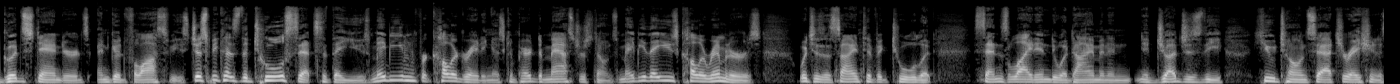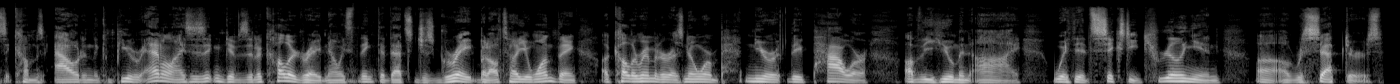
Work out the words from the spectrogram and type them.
good standards and good philosophies. Just because the tool sets that they use, maybe even for color grading as compared to masterstones, maybe they use colorimeters, which is a scientific tool that sends light into a diamond and it judges the hue tone saturation as it comes out and the computer analyzes it and gives it a color grade. Now we think that that's just great, but I'll tell you one thing, a colorimeter is nowhere near the power of the human eye with its 60 trillion uh, uh, receptors.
